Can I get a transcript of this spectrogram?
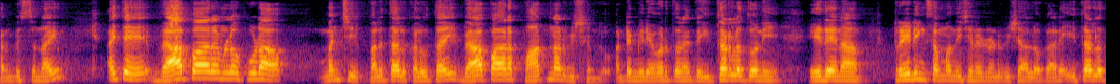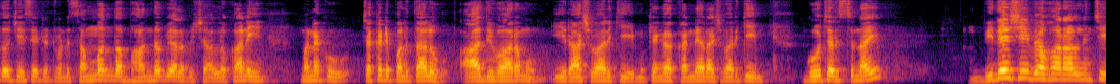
కనిపిస్తున్నాయి. అయితే వ్యాపారంలో కూడా మంచి ఫలితాలు కలుగుతాయి. వ్యాపార పార్ట్నర్ విషయంలో అంటే మీరు ఎవరితోనైతే ఇతరులతోని ఏదైనా ట్రేడింగ్ సంబంధించినటువంటి విషయాల్లో కానీ ఇతరులతో చేసేటటువంటి సంబంధ బాంధవ్యాల విషయాల్లో కానీ మనకు చక్కటి ఫలితాలు ఆదివారము ఈ రాశి వారికి ముఖ్యంగా కన్యా రాశి వారికి గోచరిస్తున్నాయి. విదేశీ వ్యవహారాల నుంచి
